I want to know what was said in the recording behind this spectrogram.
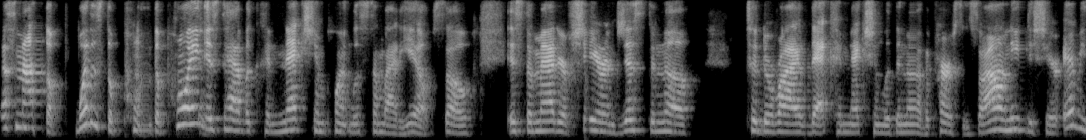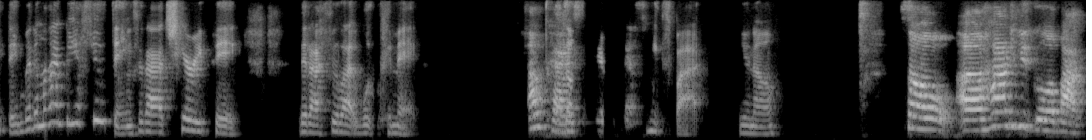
that's not the what is the point? The point is to have a connection point with somebody else. So it's the matter of sharing just enough to derive that connection with another person. So I don't need to share everything, but it might be a few things that I cherry pick that I feel like would connect. Okay. So that sweet spot, you know. So, uh, how do you go about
